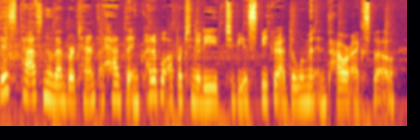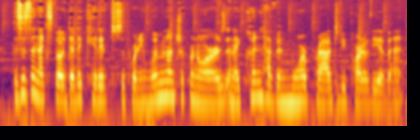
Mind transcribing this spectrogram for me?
This past November 10th, I had the incredible opportunity to be a speaker at the Women in Power Expo. This is an expo dedicated to supporting women entrepreneurs, and I couldn't have been more proud to be part of the event.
